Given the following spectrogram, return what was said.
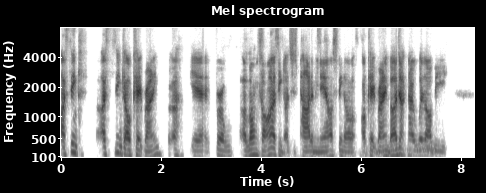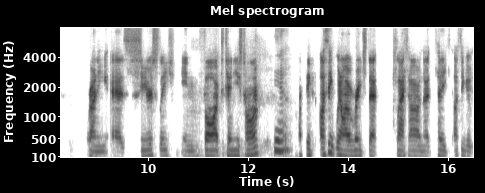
I think I think I'll keep running. Uh, yeah, for a, a, long time. I think it's just part of me now. I think I'll, I'll keep running, but I don't know whether I'll be running as seriously in five to ten years' time. Yeah, I think I think when I reach that plateau and that peak, I think it,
